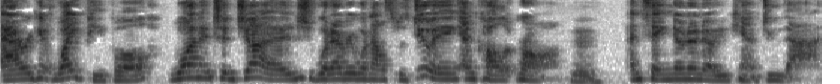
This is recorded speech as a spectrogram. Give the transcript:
arrogant white people, wanted to judge what everyone else was doing and call it wrong Hmm. and say, no, no, no, you can't do that.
